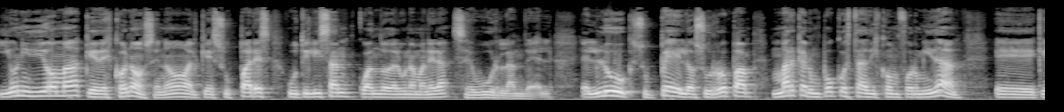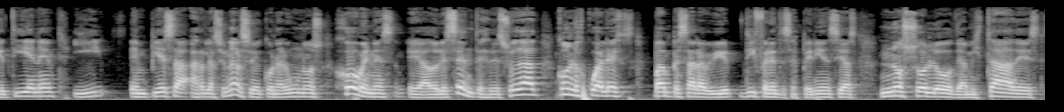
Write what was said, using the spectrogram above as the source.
y un idioma que desconoce, ¿no? al que sus pares utilizan cuando de alguna manera se burlan de él. El look, su pelo, su ropa marcan un poco esta disconformidad eh, que tiene y empieza a relacionarse con algunos jóvenes eh, adolescentes de su edad con los cuales va a empezar a vivir diferentes experiencias, no solo de amistades,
